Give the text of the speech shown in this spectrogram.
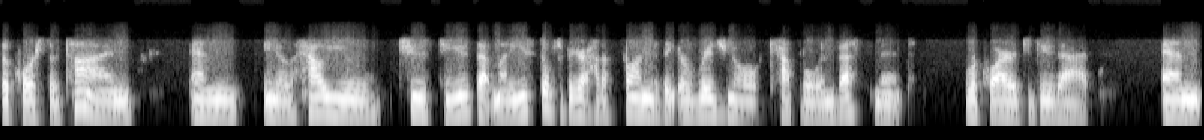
the course of time and you know how you choose to use that money you still have to figure out how to fund the original capital investment required to do that and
